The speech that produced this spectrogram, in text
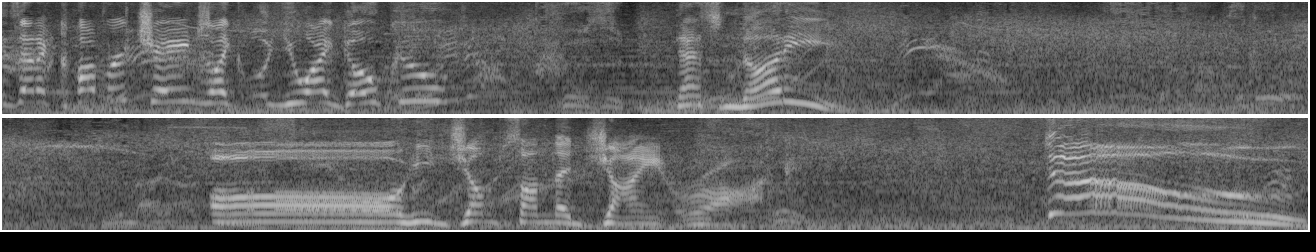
is that a cover change like UI Goku? That's nutty! Oh, he jumps on the giant rock. Dude!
